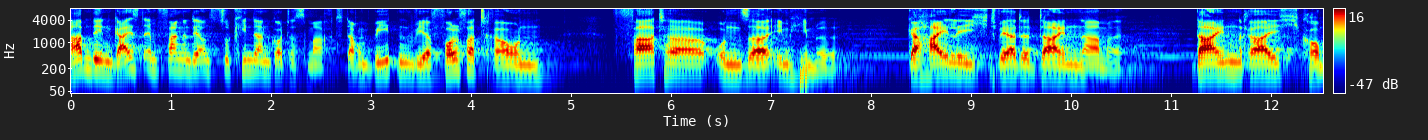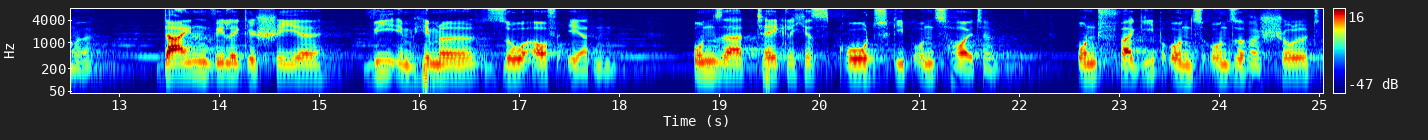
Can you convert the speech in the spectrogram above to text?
Wir haben den Geist empfangen, der uns zu Kindern Gottes macht. Darum beten wir voll Vertrauen, Vater unser im Himmel, geheiligt werde dein Name, dein Reich komme, dein Wille geschehe, wie im Himmel, so auf Erden. Unser tägliches Brot gib uns heute und vergib uns unsere Schuld,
